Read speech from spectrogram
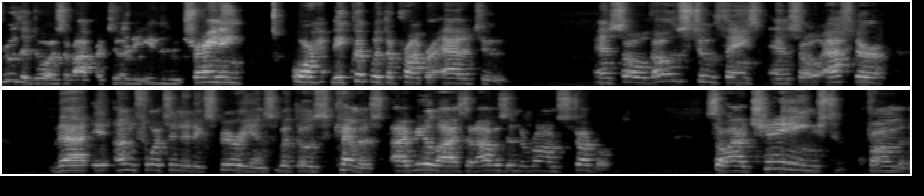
through the doors of opportunity, either through training or be equipped with the proper attitude. And so those two things, and so after that unfortunate experience with those chemists, I realized that I was in the wrong struggle. So I changed from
